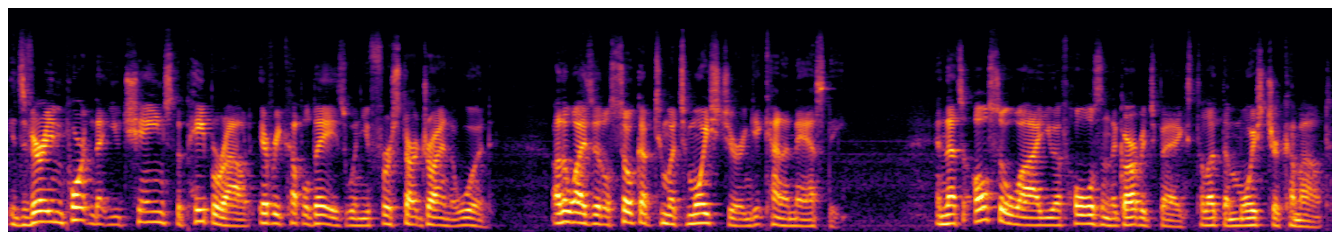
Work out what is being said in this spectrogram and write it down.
It's very important that you change the paper out every couple days when you first start drying the wood. Otherwise, it'll soak up too much moisture and get kind of nasty. And that's also why you have holes in the garbage bags to let the moisture come out.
